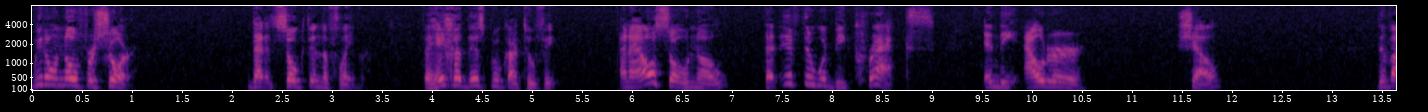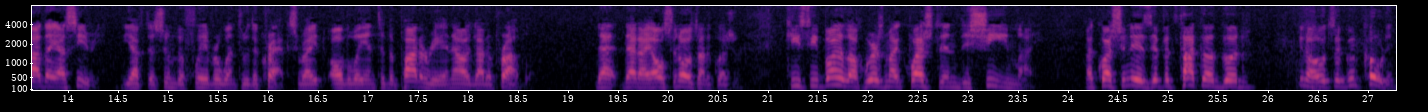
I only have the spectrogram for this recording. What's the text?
we don't know for sure that it's soaked in the flavor. The hecha disbruk artufi, and I also know that if there would be cracks in the outer shell, the vadai asiri, you have to assume the flavor went through the cracks, right, all the way into the pottery, and now I got a problem. That that I also know is not a question. Kisi boilach, where's my question? Dishimai. My question is, if it's taka good, you know, it's a good coating,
